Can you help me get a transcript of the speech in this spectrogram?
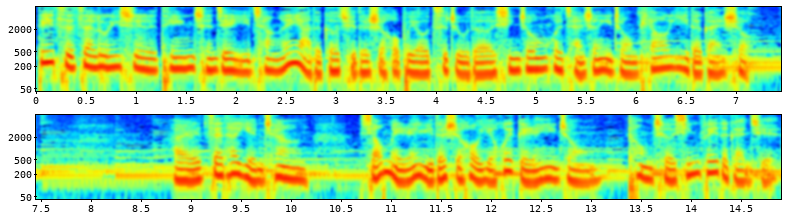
第一次在录音室听陈洁仪唱恩雅的歌曲的时候，不由自主的心中会产生一种飘逸的感受；而在她演唱《小美人鱼》的时候，也会给人一种痛彻心扉的感觉。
